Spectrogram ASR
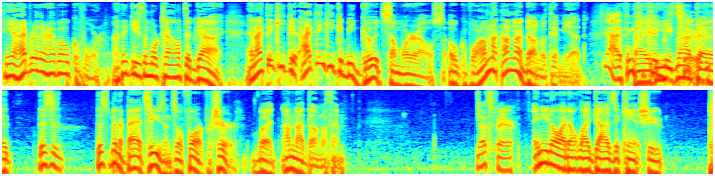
Yeah, I'd rather have Okafor. I think he's the more talented guy, and I think he could. I think he could be good somewhere else. Okafor. I'm not. I'm not done with him yet. yeah, I think Right? he could he's be not. too. This is. This has been a bad season so far for sure, but I'm not done with him. That's fair. And you know I don't like guys that can't shoot.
